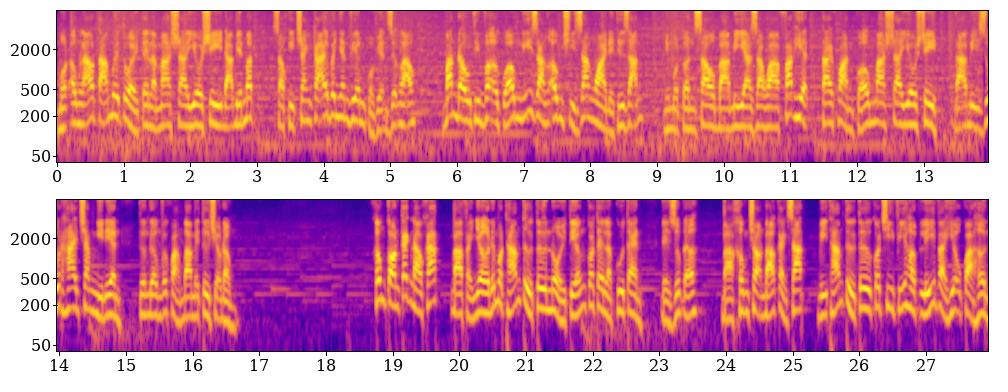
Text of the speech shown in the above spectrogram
Một ông lão 80 tuổi tên là Masayoshi đã biến mất sau khi tranh cãi với nhân viên của viện dưỡng lão. Ban đầu thì vợ của ông nghĩ rằng ông chỉ ra ngoài để thư giãn, nhưng một tuần sau bà Miyazawa phát hiện tài khoản của ông Masayoshi đã bị rút 200.000 yên, tương đương với khoảng 34 triệu đồng. Không còn cách nào khác, bà phải nhờ đến một thám tử tư nổi tiếng có tên là Kuten để giúp đỡ. Bà không chọn báo cảnh sát vì thám tử tư có chi phí hợp lý và hiệu quả hơn.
